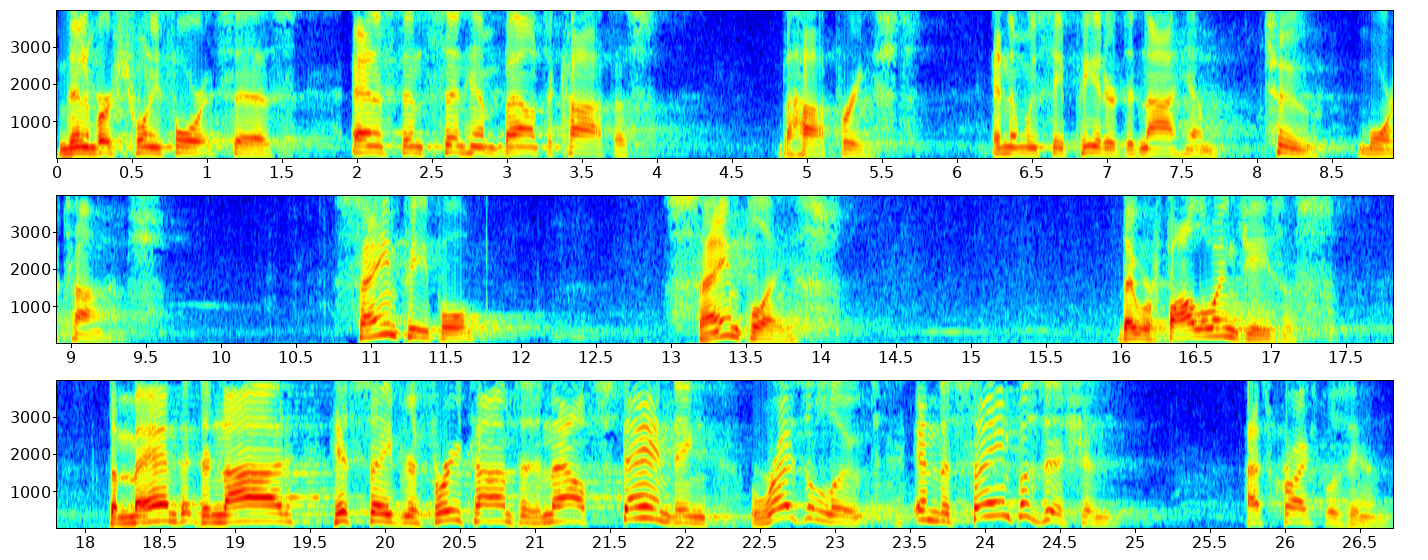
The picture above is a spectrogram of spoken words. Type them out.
And then in verse 24 it says, Annas then sent him bound to Caiaphas, the high priest. And then we see Peter deny him two more times. Same people, same place. They were following Jesus. The man that denied his Savior three times is now standing resolute in the same position as Christ was in.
